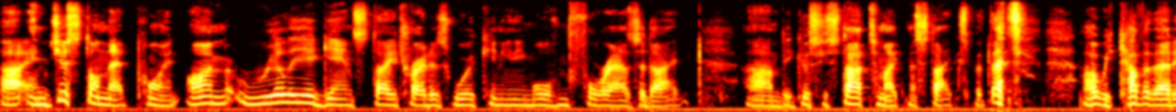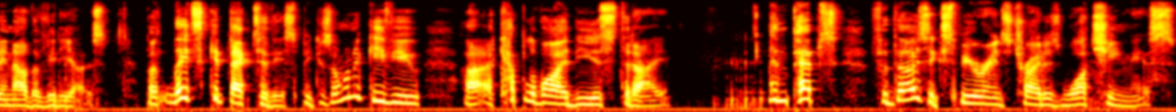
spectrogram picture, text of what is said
uh, and just on that point I'm really against day traders working any more than four hours a day um, because you start to make mistakes but that's uh, we cover that in other videos. But let's get back to this because I want to give you uh, a couple of ideas today. And perhaps for those experienced traders watching this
